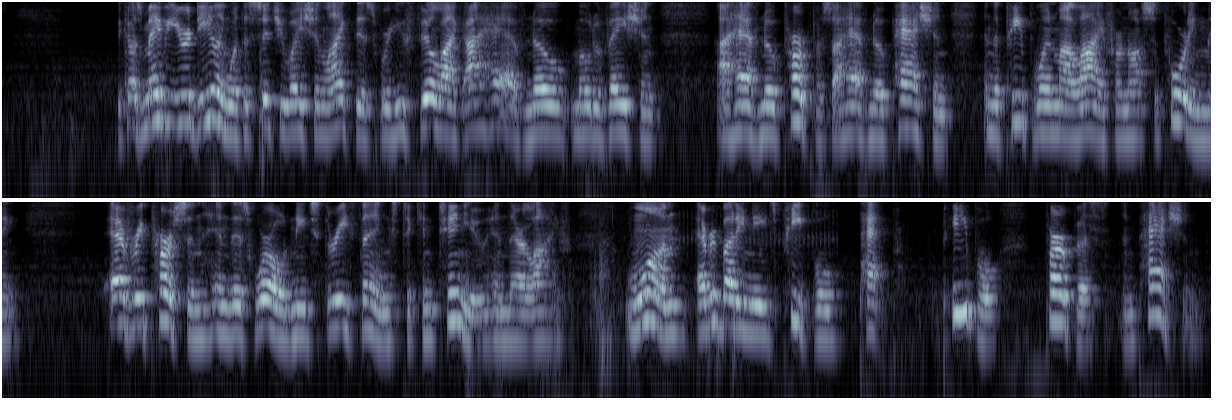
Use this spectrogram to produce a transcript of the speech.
Because maybe you're dealing with a situation like this where you feel like I have no motivation, I have no purpose, I have no passion, and the people in my life are not supporting me. Every person in this world needs three things to continue in their life. One, everybody needs people, pep, people, purpose, and passion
